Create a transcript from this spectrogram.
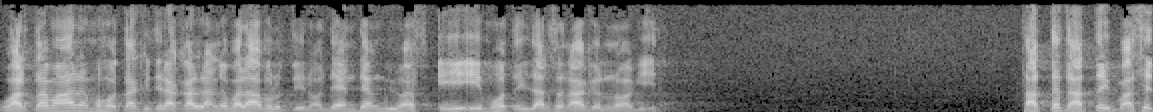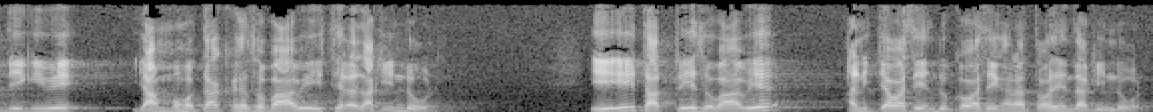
වර්තමාන මොහොතක් විතර කල්ලන්න බලාපොරොත්තු වෙනවා. දැන් දැන් ඒ ඒ මොහොත විදර්ශනා කරනවා කියලා. තත්ත තත්ත විපස්සති කිව්වේ යම් මොහොතක් ස්වභාවය ඉස්සෙල්ලා දකින්න ඕනේ. ඒ ඒ තත්ත්වයේ ස්වභාවය අනිත්‍ය වශයෙන් දුක්ඛ වශයෙන් අනාත්ම වශයෙන් දකින්න ඕනේ.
